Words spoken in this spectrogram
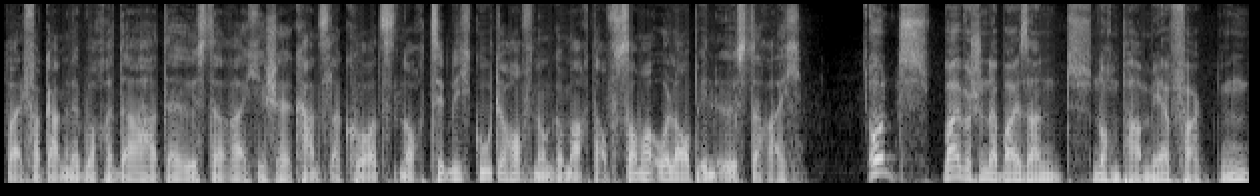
Weil vergangene Woche da hat der österreichische Kanzler Kurz noch ziemlich gute Hoffnung gemacht auf Sommerurlaub in Österreich. Und weil wir schon dabei sind, noch ein paar mehr Fakten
